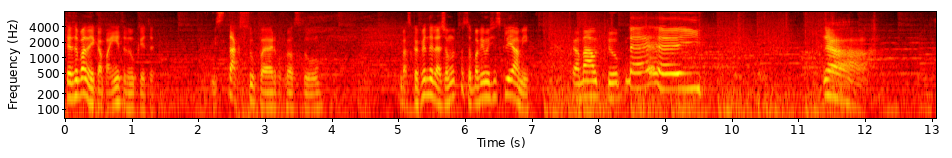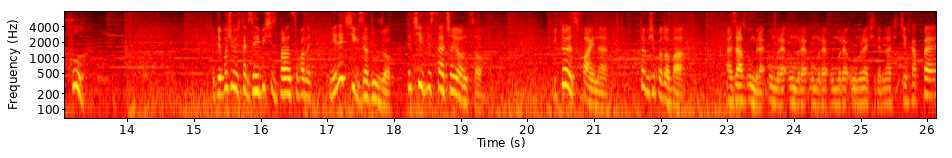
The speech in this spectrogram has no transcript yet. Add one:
Ten w normalnej kampanii, nie ten ukryty. Jest tak super po prostu. Chyba skorpiony leżą, no to co, bawimy się z klejami. Come out to play! Ja. Fuh. I to musi być tak zajebiście zbalansowane. Nie leci ich za dużo, leci ich wystarczająco. I to jest fajne. To mi się podoba. Ale zaraz umrę, umrę, umrę, umrę, umrę, umrę. 17 HP.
